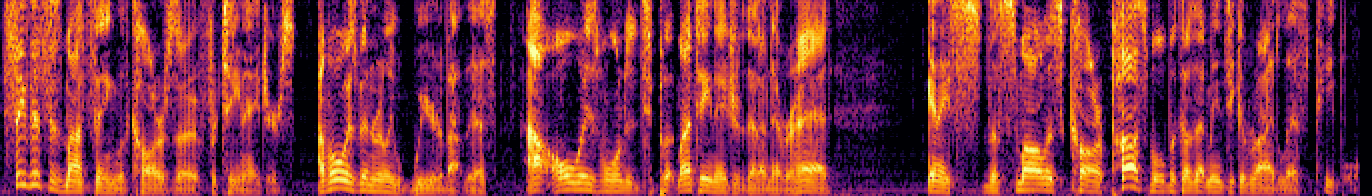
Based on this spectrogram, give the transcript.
See, this is my thing with cars, though, for teenagers. I've always been really weird about this. I always wanted to put my teenager that I never had in a the smallest car possible because that means he could ride less people.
